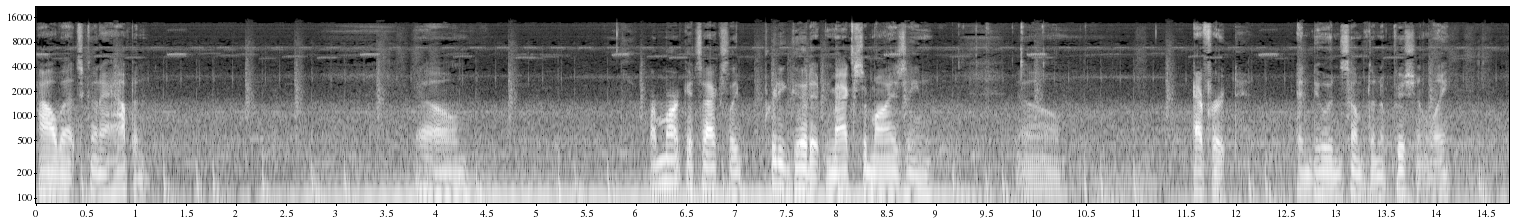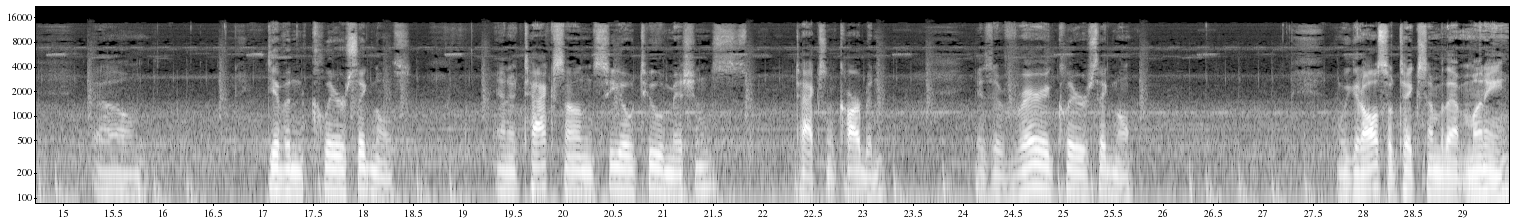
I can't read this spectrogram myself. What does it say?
how that's going to happen. Um, our market's actually pretty good at maximizing uh, effort and doing something efficiently, um, given clear signals. And a tax on CO2 emissions, tax on carbon, is a very clear signal we could also take some of that money,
